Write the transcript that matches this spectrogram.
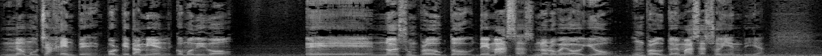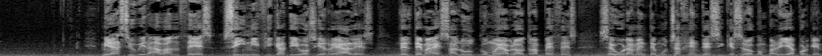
No mucha gente, porque también, como digo, eh, no es un producto de masas, no lo veo yo un producto de masas hoy en día. Mira, si hubiera avances significativos y reales del tema de salud, como he hablado otras veces, seguramente mucha gente sí que se lo compraría, porque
